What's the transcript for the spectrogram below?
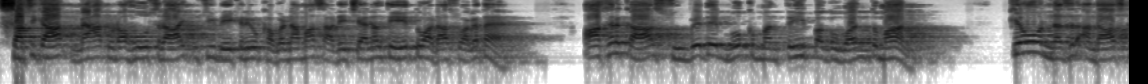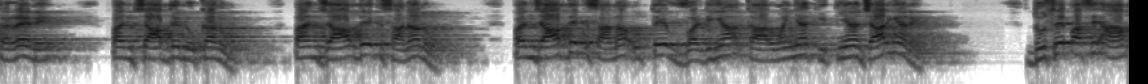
ਸਤਿ ਸ਼੍ਰੀ ਅਕਾਲ, ਮੈਂ ਹਾਂ ਤੁਹਾਡਾ ਹੋਸਟ ਰਾਜ, ਤੁਸੀਂ ਦੇਖ ਰਹੇ ਹੋ ਖਬਰਨਾਮਾ, ਸਾਡੇ ਚੈਨਲ ਤੇ ਤੁਹਾਡਾ ਸਵਾਗਤ ਹੈ। ਆਖਰਕਾਰ ਸੂਬੇ ਦੇ ਮੁੱਖ ਮੰਤਰੀ ਭਗਵੰਤ ਮਾਨ ਕਿਉਂ ਨਜ਼ਰ ਅੰਦਾਜ਼ ਕਰ ਰਹੇ ਨੇ ਪੰਜਾਬ ਦੇ ਲੋਕਾਂ ਨੂੰ, ਪੰਜਾਬ ਦੇ ਕਿਸਾਨਾਂ ਨੂੰ? ਪੰਜਾਬ ਦੇ ਕਿਸਾਨਾਂ ਉੱਤੇ ਵੱਡੀਆਂ ਕਾਰਵਾਈਆਂ ਕੀਤੀਆਂ ਜਾ ਰਹੀਆਂ ਨੇ। ਦੂਸਰੇ ਪਾਸੇ ਆਮ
